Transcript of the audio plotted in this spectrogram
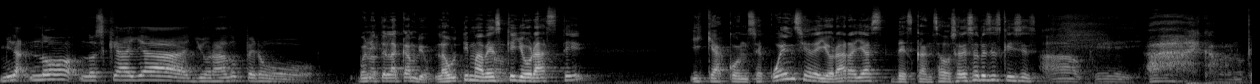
Mira, no, no es que haya llorado, pero... Bueno, te la cambio. La última vez que lloraste y que a consecuencia de llorar hayas descansado. O sea, esas veces que dices, ah, ok. Ay, cabrón, ok.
